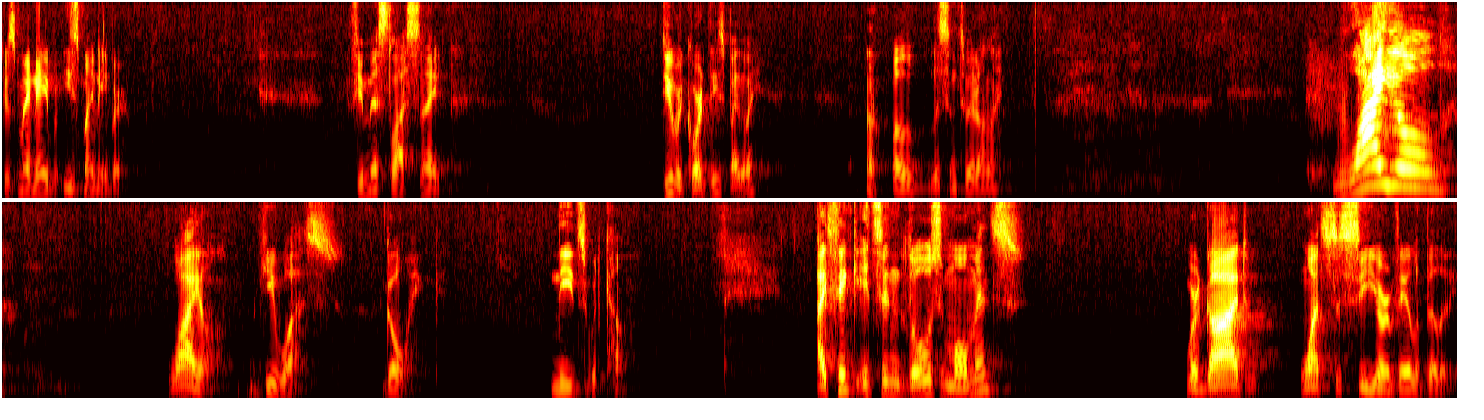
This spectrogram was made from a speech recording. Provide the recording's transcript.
He's my neighbor. He's my neighbor. If you missed last night. Do you record these, by the way? Oh, well, listen to it online. While, while he was going, needs would come. I think it's in those moments where God wants to see your availability.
